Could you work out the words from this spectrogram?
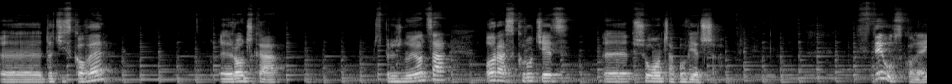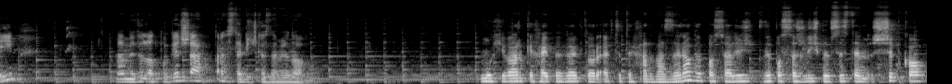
e, dociskowe, e, rączka sprężynująca oraz skróciec e, przyłącza powietrza. Z tyłu z kolei mamy wylot powietrza oraz tabliczkę znamionową. Dmuchiwarkę Hypervector FTTH 2.0 wyposażyli- wyposażyliśmy w system szybko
